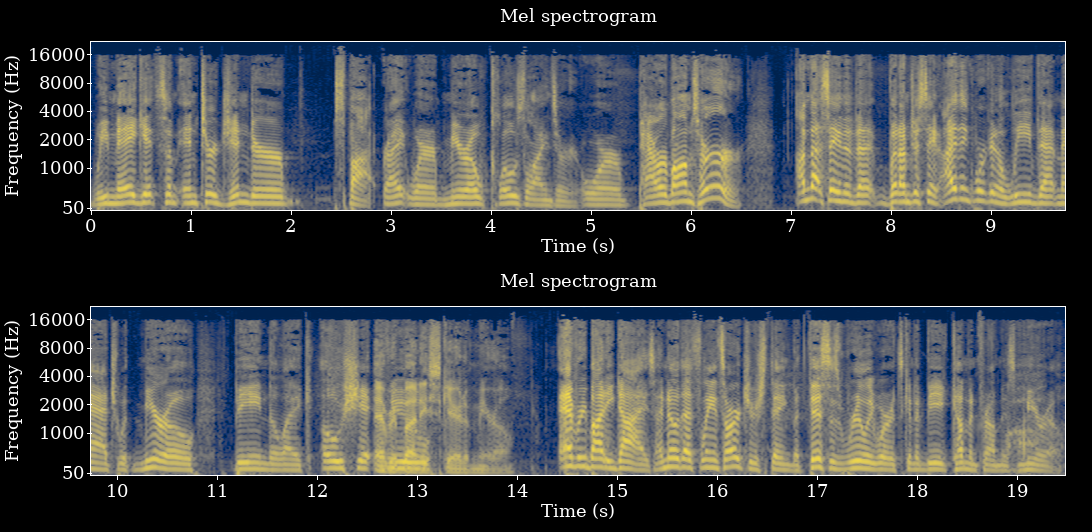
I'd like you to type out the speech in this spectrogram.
we may get some intergender spot, right? Where Miro clotheslines her or power bombs her. I'm not saying that, that but I'm just saying I think we're gonna leave that match with Miro being the like, oh shit, new- Everybody's scared of Miro. everybody dies. I know that's Lance Archer's thing, but this is really where it's gonna be coming from is ah. Miro.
